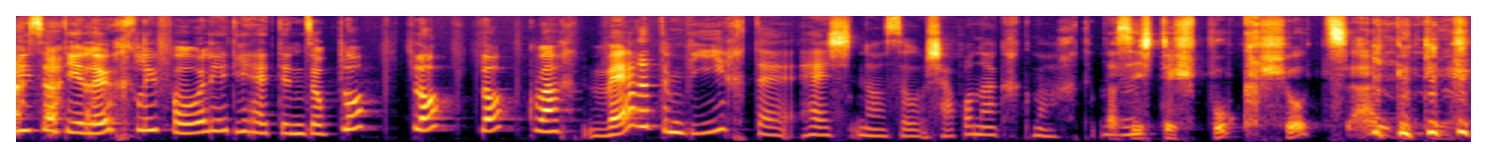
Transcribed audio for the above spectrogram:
wie so die Löchli-Folie, die hat dann so plopp, plopp, plopp gemacht. Während dem Beichten hast du noch so Schabernack gemacht. Das mhm. ist der Spuckschutz eigentlich.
